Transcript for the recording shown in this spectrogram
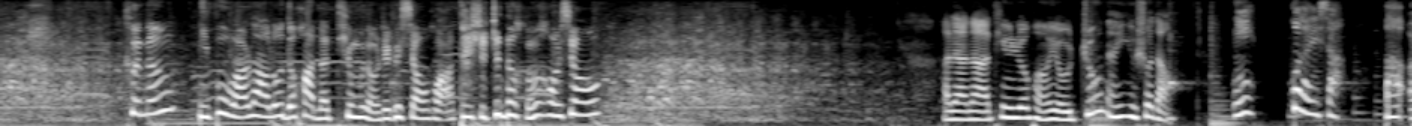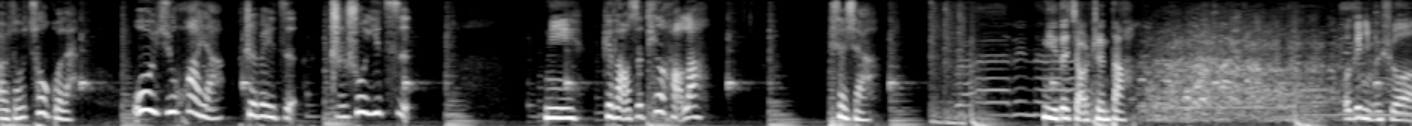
”可能你不玩撸啊撸的话呢，听不懂这个笑话，但是真的很好笑哦。好的，那听众朋友周南玉说道：“你过来一下，把耳朵凑过来。我有一句话呀，这辈子只说一次，你给老子听好了。夏夏，你的脚真大。我跟你们说，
